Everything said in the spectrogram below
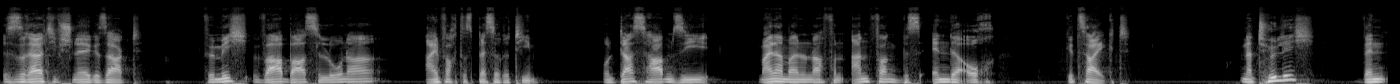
ist es relativ schnell gesagt. Für mich war Barcelona einfach das bessere Team. Und das haben sie meiner Meinung nach von Anfang bis Ende auch gezeigt. Natürlich, wenn,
